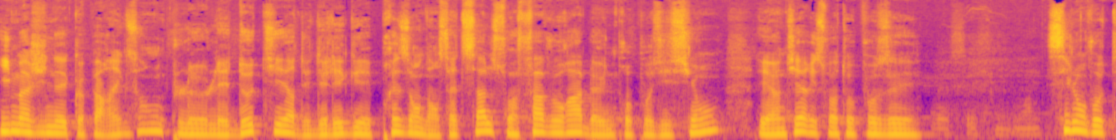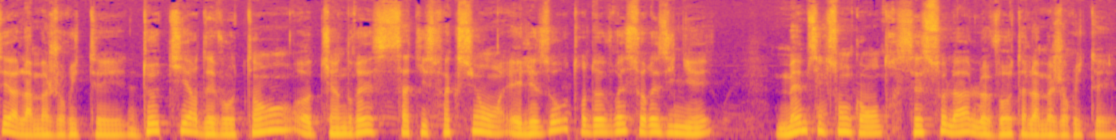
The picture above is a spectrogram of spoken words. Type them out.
Imaginez que par exemple, les deux tiers des délégués présents dans cette salle soient favorables à une proposition et un tiers y soit opposé. Si l'on votait à la majorité, deux tiers des votants obtiendraient satisfaction et les autres devraient se résigner même s'ils sont contre. C'est cela le vote à la majorité.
